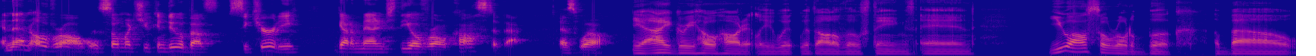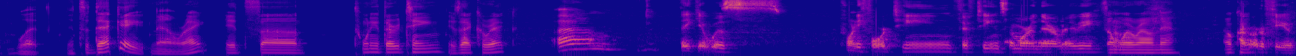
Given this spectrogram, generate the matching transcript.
And then overall, there's so much you can do about security. You got to manage the overall cost of that as well. Yeah, I agree wholeheartedly with with all of those things. And you also wrote a book about what it's a decade now, right? It's uh 2013. Is that correct? Um, I think it was 2014, 15, somewhere in there, maybe. Somewhere um, around there. Okay. I wrote a few.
